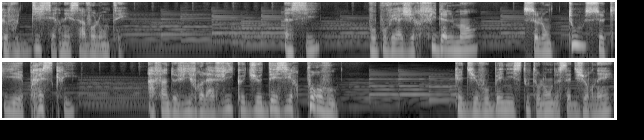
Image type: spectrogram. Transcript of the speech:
que vous discernez sa volonté. Ainsi, vous pouvez agir fidèlement selon tout ce qui est prescrit afin de vivre la vie que Dieu désire pour vous. Que Dieu vous bénisse tout au long de cette journée.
